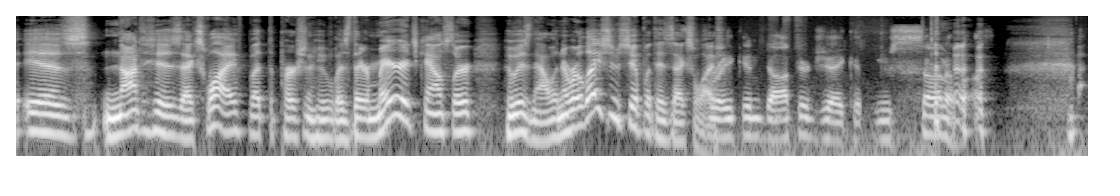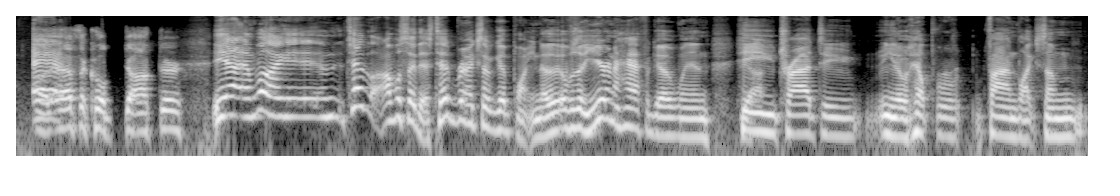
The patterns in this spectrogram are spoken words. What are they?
is not his ex-wife, but the person who was their marriage counselor, who is now in a relationship with his ex-wife. freaking Doctor Jacob, you son of a And- unethical doctor. Yeah, and well, I, and Ted, I will say this: Ted makes a good point. You know, it was a year and a half ago when he Yeah. tried to, you know, help r- find like some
